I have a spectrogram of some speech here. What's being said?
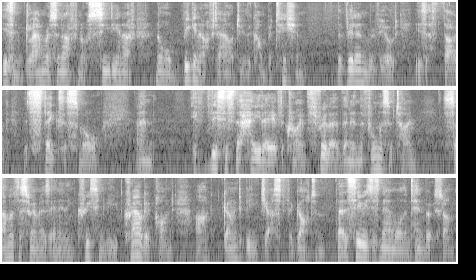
isn't glamorous enough, nor seedy enough, nor big enough to outdo the competition. The villain revealed is a thug, the stakes are small, and if this is the heyday of the crime thriller, then in the fullness of time, some of the swimmers in an increasingly crowded pond are going to be just forgotten. That the series is now more than 10 books long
